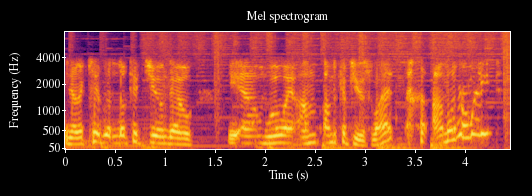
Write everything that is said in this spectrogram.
You know, the kid would look at you and go, "Yeah, well, wait, I'm, I'm confused. What? I'm overweight."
